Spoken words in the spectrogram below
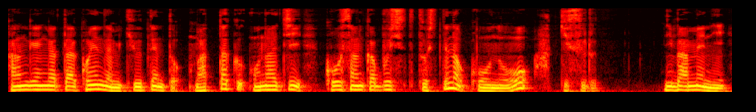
還元型コエンザミ Q10 と全く同じ抗酸化物質としての効能を発揮する。2番目に、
